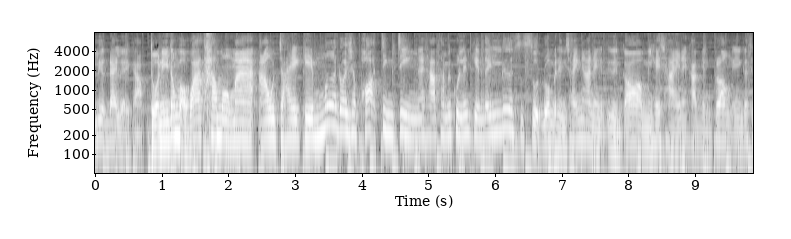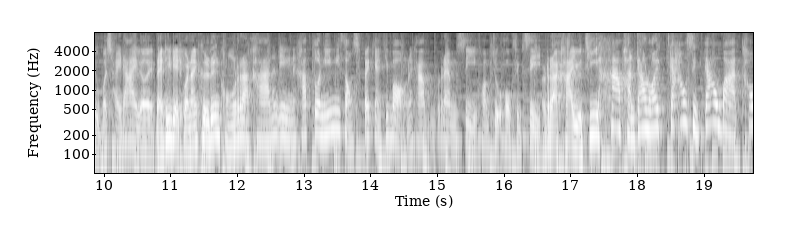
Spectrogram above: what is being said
เลือกได้เลยครับ ตัวนี้ต้องบอกว่าทำออกมาเอาใจเกมเมอร์โดยเฉพาะจริงๆนะครับทำให้คุณเล่นเกมได้ลื่นสุดๆ รวมไปถึงใช้งานอย่างอื่นๆ ก็มีให้ใช้นะครับอย่างกล้องเองก็ถือว่าใช้ได้เลย แต่ที่เด็ดกว่านั้นคือเรื่องของราคานั่นเองนะครับ ตัวนี้มี 2 สเปคอย่างที่บอกนะครับ แรม 4 ความจุ 64 ราคาอยู่ที่ 5,999 บาท เท่า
